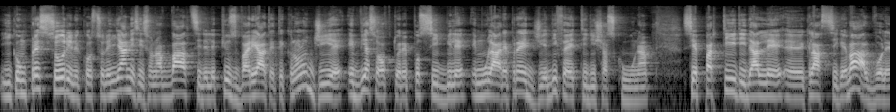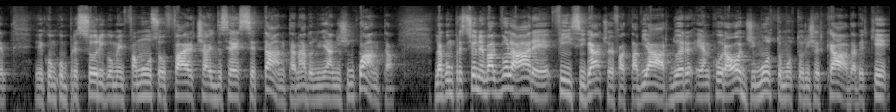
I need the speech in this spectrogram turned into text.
I compressori nel corso degli anni si sono avvalsi delle più svariate tecnologie e via software è possibile emulare pregi e difetti di ciascuna. Si è partiti dalle eh, classiche valvole, eh, con compressori come il famoso Fairchild 670, nato negli anni 50. La compressione valvolare fisica, cioè fatta via hardware, è ancora oggi molto molto ricercata perché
